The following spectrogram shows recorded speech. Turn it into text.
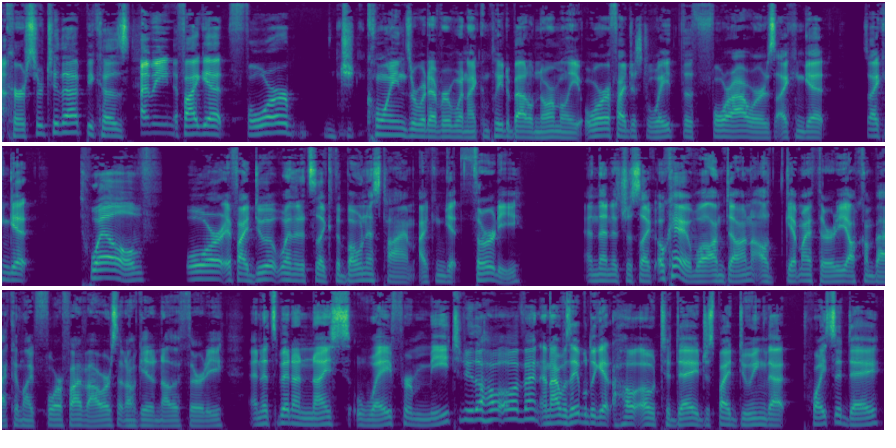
precursor to that because I mean, if I get four j- coins or whatever when I complete a battle normally, or if I just wait the four hours, I can get so I can get twelve. Or if I do it when it's like the bonus time, I can get thirty. And then it's just like, okay, well, I'm done. I'll get my 30. I'll come back in like four or five hours and I'll get another 30. And it's been a nice way for me to do the Ho-Oh event. And I was able to get Ho-Oh today just by doing that twice a day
